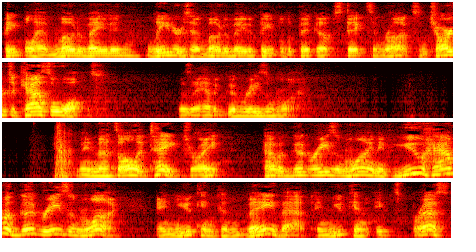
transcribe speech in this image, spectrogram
people have motivated, leaders have motivated people to pick up sticks and rocks and charge the castle walls because they had a good reason why. I mean, that's all it takes, right? Have a good reason why. And if you have a good reason why, and you can convey that and you can express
